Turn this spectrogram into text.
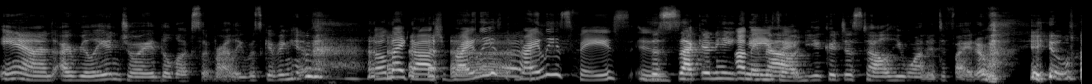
And I really enjoyed the looks that Riley was giving him. Oh my gosh, Riley's Riley's face is the second he came out, you could just tell he wanted to fight him. he, looked,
